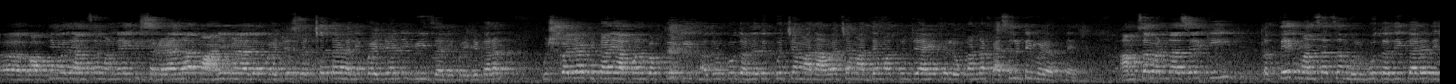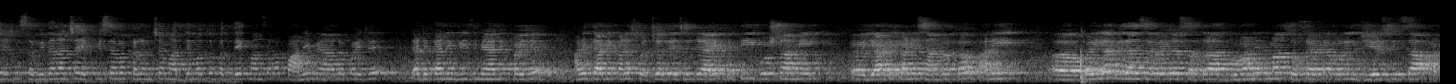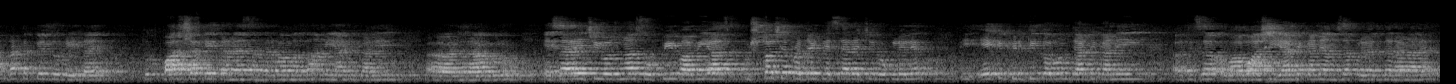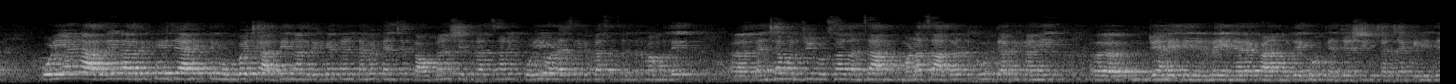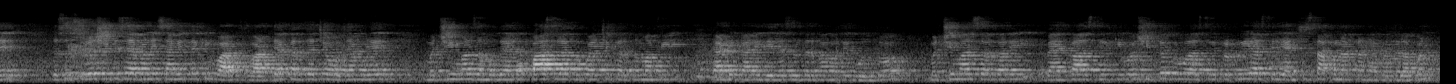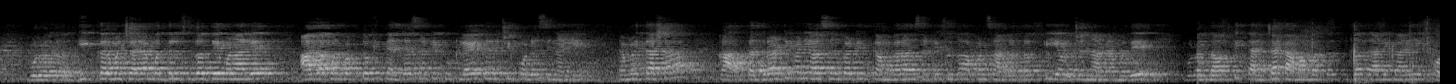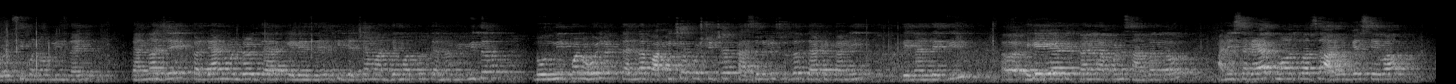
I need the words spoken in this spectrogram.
त्या बाबतीमध्ये आमचं म्हणणं आहे की सगळ्यांना पाणी मिळालं पाहिजे स्वच्छता झाली पाहिजे आणि वीज झाली पाहिजे. कारण पुष्कळच्या ठिकाणी आपण बघतोय की अधिकृत अनधिकृतच्या नावाच्या माध्यमातून जे आहे ते लोकांना फॅसिलिटी मिळत नाही. आमचं म्हणणं असं आहे की प्रत्येक माणसाचा मूलभूत अधिकार आहे. देशाच्या संविधानाच्या एकविसाव्या कलमच्या माध्यमातून प्रत्येक माणसाला पाणी मिळालं पाहिजे. त्या ठिकाणी वीज मिळाली पाहिजे आणि त्या ठिकाणी स्वच्छतेचे जे आहे ती गोष्ट आम्ही या ठिकाणी सांगत आहोत. आणि पहिल्या विधानसभेच्या सत्रात गृहनिर्माण सोसायट्यावरील टीचा अठरा टक्के जो रेट आहे तो पाच टक्के करण्यासंदर्भामधला आम्ही या ठिकाणी ठराव करू. एस आर एची योजना सोपी व्हावी. आज पुष्कळचे प्रोजेक्ट एस आर एचे रोखलेले आहेत. ती एक खिडकी करून त्या ठिकाणी तिचं व्हावं अशी या ठिकाणी आमचा प्रयत्न राहणार आहे. कोळी आणि आगरी नागरिक हे जे आहेत ते मुंबईचे आदी नागरिक आहेत आणि त्यामुळे त्यांच्या गावठाण क्षेत्राचा आणि कोळीवाड्याच्या विकास संदर्भामध्ये त्यांच्या मर्जीनुसार त्यांचा मनाचा आदर ठेवून त्या ठिकाणी जे आहे ते निर्णय येणाऱ्या काळामध्ये घेऊन त्यांच्याशी चर्चा केली जाईल. तसंच सुरेश शेट्टी साहेबांनी सांगितलं की वाढ वाढत्या कर्जाच्या ओझ्यामुळे मच्छीमार समुदायाला पाच लाख रुपयाची कर्जमाफी त्या ठिकाणी देण्यासंदर्भामध्ये मच्छीमार सहकारी बँका असतील किंवा शीतगृह असतील प्रक्रिया असतील यांची स्थापना करण्याबद्दल आपण बोलत आहोत. गीक कर्मचाऱ्यांबद्दल सुद्धा ते म्हणाले. आज आपण बघतो की त्यांच्यासाठी कुठल्याही तऱ्हेची पॉलिसी नाही आहे त्यामुळे त्या अशा का? कंत्राटी आणि असंघटित कामगारांसाठी सुद्धा आपण सांगत आहोत की या वचननाम्यामध्ये बोलत आहोत की त्यांच्या कामाबद्दल सुद्धा त्या ठिकाणी एक पॉलिसी बनवली जाईल. त्यांना जे कल्याण मंडळ तयार केले जाईल की ज्याच्या माध्यमातून त्यांना विविध नोंदणी पण होईल आणि त्यांना बाकीच्या गोष्टीच्या फॅसिलिटी सुद्धा त्या ठिकाणी देण्यात येतील. हे या ठिकाणी आपण सांगत आहोत. आणि सगळ्यात महत्त्वाचं आरोग्य सेवा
